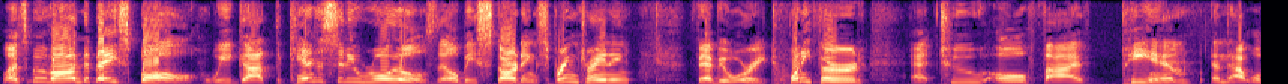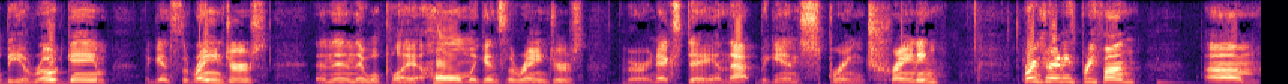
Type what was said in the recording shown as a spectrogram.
Let's move on to baseball. We got the Kansas City Royals. They'll be starting spring training February 23rd at 2:05 p.m. and that will be a road game against the Rangers, and then they will play at home against the Rangers the very next day, and that begins spring training. Spring training is pretty fun. Um,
